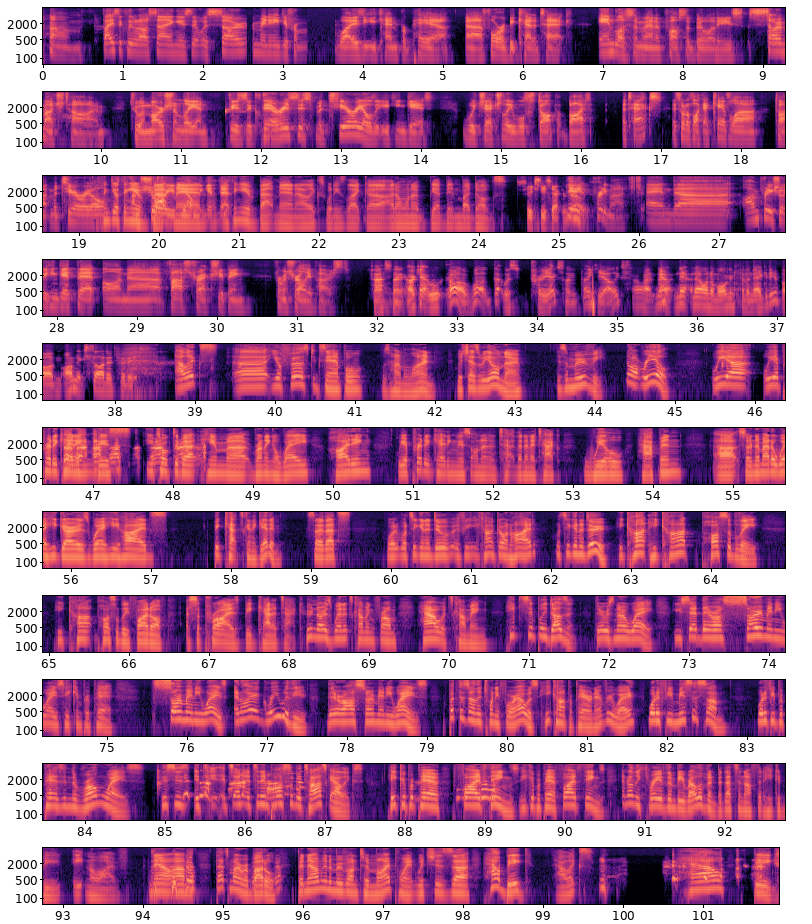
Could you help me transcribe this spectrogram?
um, basically what I was saying is there was so many different ways that you can prepare uh, for a big cat attack. Endless amount of possibilities. So much time to emotionally and physically. There is this material that you can get which actually will stop bite attacks. It's sort of like a Kevlar type material. I think you're thinking I'm of sure Batman. you'd be able to get You're thinking of Batman, Alex, when he's like, uh, "I don't want to get bitten by dogs." 60 seconds. Yeah, Alex. pretty much. And uh, I'm pretty sure you can get that on uh, fast track shipping from Australia Post. Fascinating. Okay. Well, oh, well, that was pretty excellent. Thank you, Alex. All right. Now, now, now on to Morgan for the negative. I'm, I'm excited for this. Alex, uh, your first example was Home Alone, which, as we all know, is a movie, not real. We are we are predicating this. You talked about him uh, running away, hiding. We are predicating this on an attack that an attack will happen. Uh, so no matter where he goes, where he hides, Big Cat's gonna get him. So that's what, what's he gonna do if he can't go and hide? What's he gonna do? He can't. He can't possibly. He can't possibly fight off a surprise big cat attack. Who knows when it's coming from, how it's coming? He simply doesn't. There is no way. You said there are so many ways he can prepare. So many ways. And I agree with you. There are so many ways. But there's only 24 hours. He can't prepare in every way. What if he misses some? What if he prepares in the wrong ways? This is it's it's an, it's an impossible task, Alex. He could prepare five things. He could prepare five things, and only three of them be relevant. But that's enough that he could be eaten alive. Now, um, that's my rebuttal. But now I'm going to move on to my point, which is uh, how big, Alex? How big?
